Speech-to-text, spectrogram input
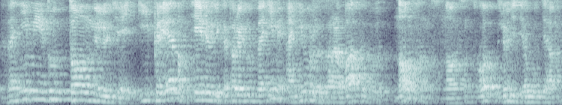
за ними идут тонны людей. И при этом те люди, которые идут за ними, они уже зарабатывают. Нонсенс, нонсенс. Вот люди делают театр.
